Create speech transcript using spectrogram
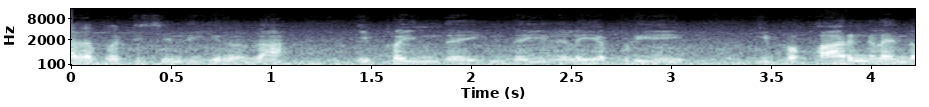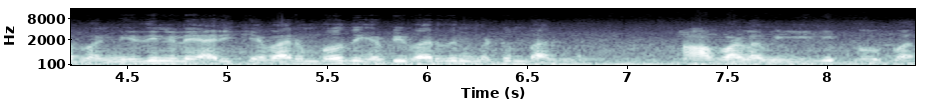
அதை பற்றி சிந்திக்கிறது தான். இப்போ இந்த இந்த இதில் எப்படி இப்போ பாருங்களேன் இந்த நிதிநிலை அறிக்கை வரும்போது எப்படி வருதுன்னு மட்டும் பாருங்க. அவ்வளவு இனிப்பு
